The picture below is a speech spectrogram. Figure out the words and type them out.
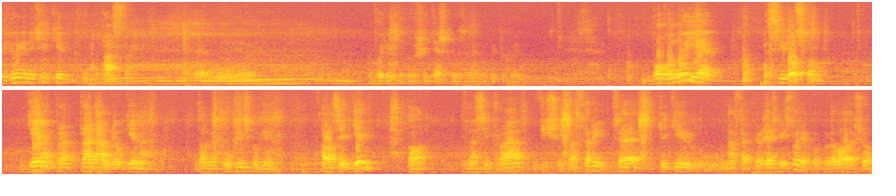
воює не тільки пастор, воює також і те, що ми називаємо культурою. Бо воно є свідоцтвом гена, пра- прадавнього гена, там, українського гена. А оцей ген, от, в нас є пра вічний, пра старий. Це тільки у нас так радянська історія подавала, що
